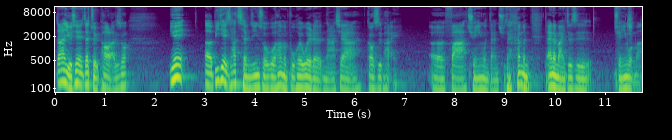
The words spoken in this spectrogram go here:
当然有些人在嘴炮啦，就是说，因为。呃，BTS 他曾经说过，他们不会为了拿下告示牌，呃，发全英文单曲，但他们 Dynamite 就是全英文嘛，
